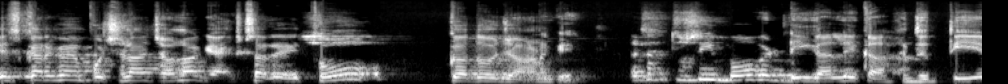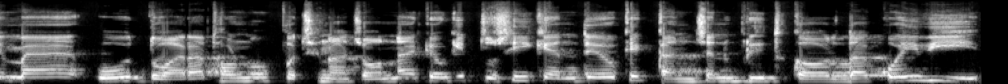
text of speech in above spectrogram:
ਇਸ ਕਰਕੇ ਮੈਂ ਪੁੱਛਣਾ ਚਾਹੁੰਦਾ, ਗੈਂਗਸਟਰ ਇੱਥੋਂ ਕਦੋਂ ਜਾਣਗੇ? ਅੱਛਾ, ਤੁਸੀਂ ਬਹੁਤ ਵੱਡੀ ਗੱਲ ਇੱਕ ਆਖ ਦਿੱਤੀ ਹੈ। ਮੈਂ ਉਹ ਦੁਬਾਰਾ ਤੁਹਾਨੂੰ ਪੁੱਛਣਾ ਚਾਹੁੰਦਾ, ਕਿਉਂਕਿ ਤੁਸੀਂ ਕਹਿੰਦੇ ਹੋ ਕਿ ਕੰਚਨਪ੍ਰੀਤ ਕੌਰ ਦਾ ਕੋਈ ਵੀ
